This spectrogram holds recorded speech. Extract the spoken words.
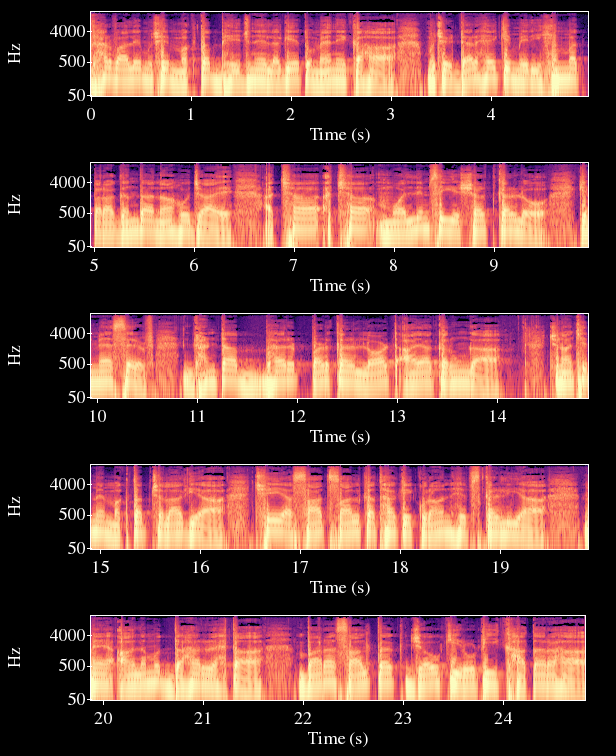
گھر والے مجھے مکتب بھیجنے لگے تو میں نے کہا، مجھے ڈر ہے کہ میری ہمت پراگندہ نہ ہو جائے۔ اچھا اچھا معلم سے یہ شرط کر لو کہ میں صرف گھنٹہ بھر پڑھ کر لوٹ آیا کروں گا۔ چنانچہ میں مکتب چلا گیا۔ چھ یا سات سال کا تھا کہ قرآن حفظ کر لیا۔ میں عالم الدہر رہتا۔ بارہ سال تک جو کی روٹی کھاتا رہا۔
